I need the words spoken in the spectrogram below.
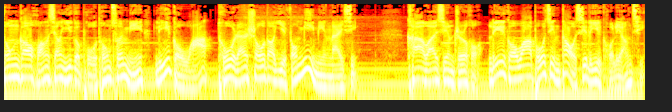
东高黄乡一个普通村民李狗娃突然收到一封匿名来信。看完信之后，李狗娃不禁倒吸了一口凉气。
